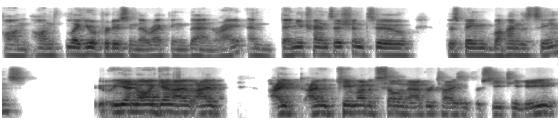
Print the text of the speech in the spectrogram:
on, on, like you were producing, directing then, right? And then you transitioned to just being behind the scenes? Yeah, no, again, I, I I, I came out of selling advertising for CTV.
